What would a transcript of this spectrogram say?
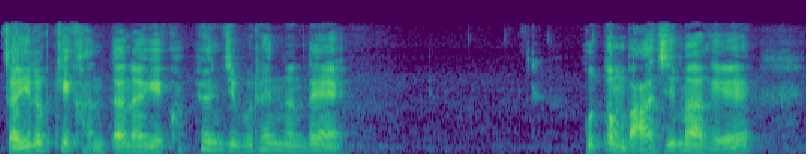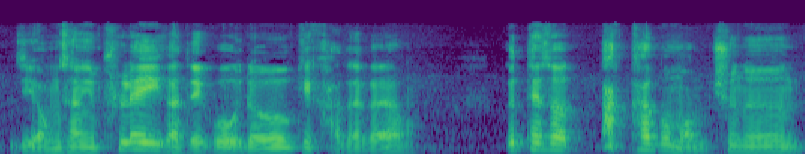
자, 이렇게 간단하게 컷 편집을 했는데 보통 마지막에 이제 영상이 플레이가 되고 이렇게 가다가요. 끝에서 딱 하고 멈추는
